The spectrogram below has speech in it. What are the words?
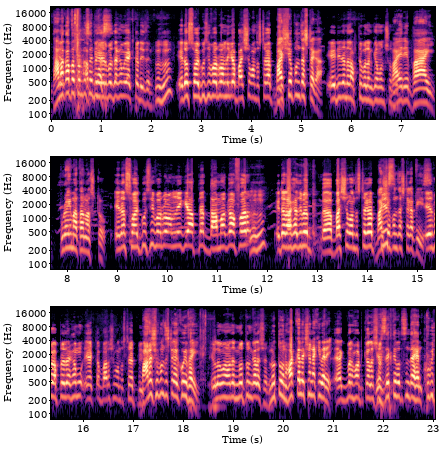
ধামাকা পছন্দ আছে বিয়ার এরপর দেখাবো একটা ডিজাইন এটা ছয় গুছি পড়বে অনলি বাইশশো পঞ্চাশ টাকা piece। বাইশশো পঞ্চাশ টাকা। এই ডিজাইনটা আপনি বলেন কেমন শুনুন ভাই রে ভাই পুরাই মাথা নষ্ট। এটা ছয় কুচি পড়বে অনলি কি আপনার দামাকা অফার এটা রাখা যাবে বাইশশো পঞ্চাশ টাকা বাইশশো পঞ্চাশ টাকা পিস এরপর আপনি দেখাবো একটা বারোশো পঞ্চাশ টাকা পিস বারোশো পঞ্চাশ টাকা কই ভাই? এগুলো আমাদের নতুন কালেকশন নতুন হট কালেকশন একেবারে। একবার হট কালেকশন দেখতে পাচ্ছেন দেখেন খুবই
